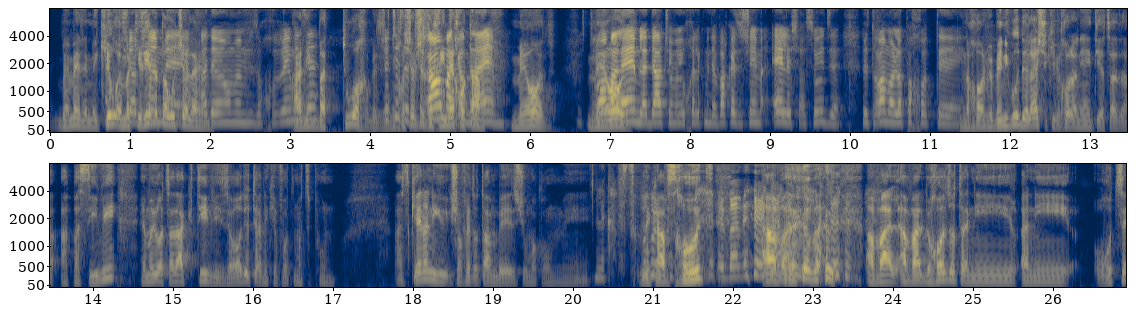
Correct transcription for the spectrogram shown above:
באמת, הם הכירו, הם מכירים בטעות אה, שלהם. עד היום הם זוכרים את זה? אני בטוח בזה, אני חושב שזה חינך אותם להם. מאוד. טראומה מאוד. להם לדעת שהם היו חלק מדבר כזה, שהם אלה שעשו את זה. זה טראומה לא פחות... אה, נכון, ובניגוד אליי, שכביכול אני הייתי הצד הפסיבי, הם היו הצד האקטיבי, זה עוד יותר נקיפות מצפון. אז כן, אני שופט אותם באיזשהו מקום אה, לקו זכות. לקו זכות, אבל, אבל, אבל, אבל בכל זאת, אני, אני רוצה,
